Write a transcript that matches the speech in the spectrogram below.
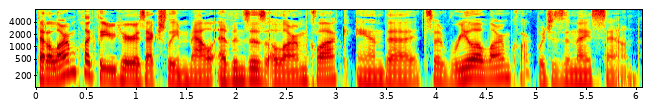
That alarm clock that you hear is actually Mal Evans's alarm clock, and uh, it's a real alarm clock, which is a nice sound.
